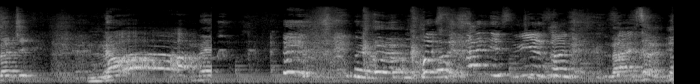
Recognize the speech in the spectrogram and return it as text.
Znači, no, ne, Ko se zadnji smije za... najzadnji.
